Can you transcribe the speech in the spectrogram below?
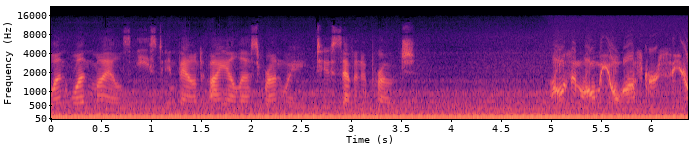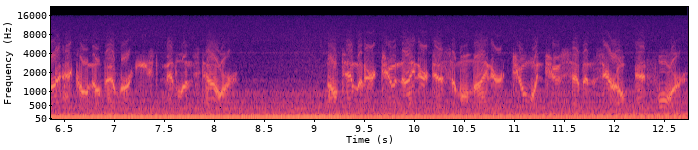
11 miles east inbound ILS runway 27 approach. Rosen Romeo Oscar Sierra Echo November East Midlands Tower. Altimeter 29er decimal 9er 21270 at 4.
